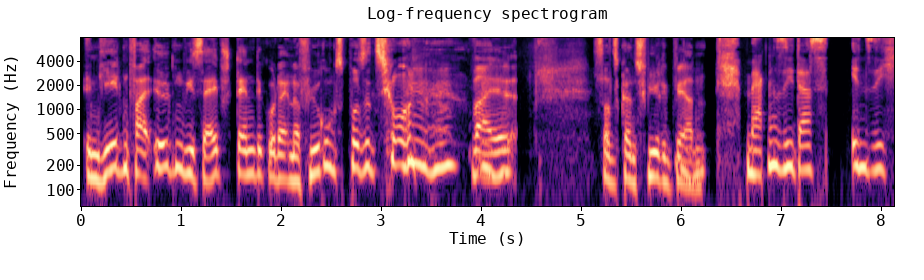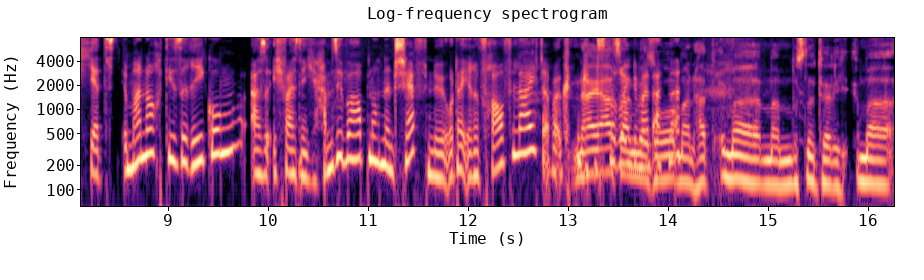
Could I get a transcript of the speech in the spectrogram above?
in jedem Fall irgendwie selbstständig oder in einer Führungsposition, mhm. weil mhm. sonst kann es schwierig werden. Merken Sie das in sich jetzt immer noch diese Regung? Also ich weiß nicht, haben Sie überhaupt noch einen Chef? Nö, oder Ihre Frau vielleicht? Aber naja, sagen wir so, anderen? man hat immer, man muss natürlich immer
